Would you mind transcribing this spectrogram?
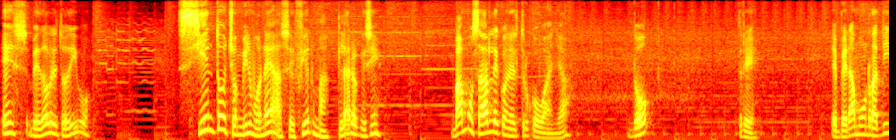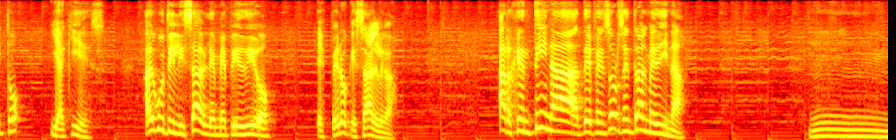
¿Es W Todivo? 108 mil monedas, se firma, claro que sí. Vamos a darle con el truco one, ¿ya? 2, 3. Esperamos un ratito y aquí es. Algo utilizable me pidió. Espero que salga. Argentina, defensor central Medina. Mm,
